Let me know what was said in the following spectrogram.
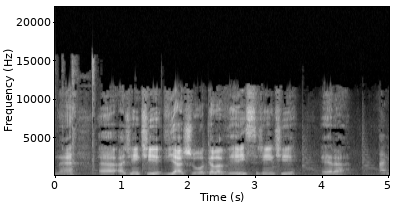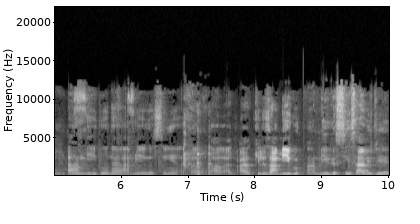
né? É, a gente viajou aquela vez, a gente era Amigo. amigo, né? Amigo, assim, a- a- a- aqueles amigos, amigos assim, sabe? De,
